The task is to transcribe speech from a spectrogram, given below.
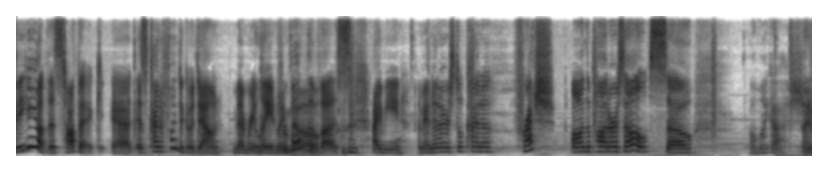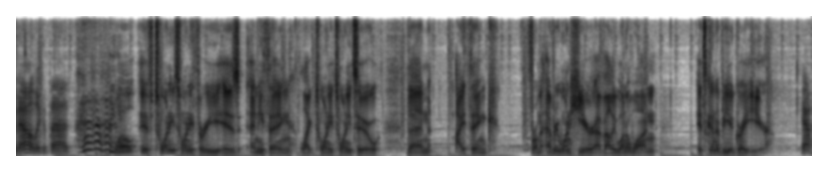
Thinking of this topic. And it's kind of fun to go down memory lane for both of us. I mean, Amanda and I are still kind of fresh on the pod ourselves. So, oh my gosh. I know. Look at that. well, if 2023 is anything like 2022, then I think from everyone here at Valley 101, it's going to be a great year. Yeah,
